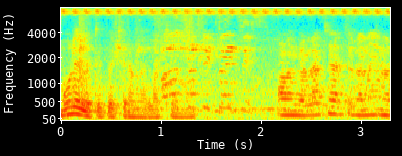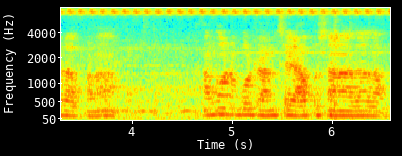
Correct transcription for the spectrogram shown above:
10,000 volts அது ready for ஞாபகம். action. மூலையில் தூக்கி வச்சுருங்க எல்லாத்தையும். அவனுக்கு லட்சத்துக்கு கண்ணு என்னடா பண்ணா அங்கே ஒன்று போட்டு அந்த சைடு ஆப்போசிட்டான அதான்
